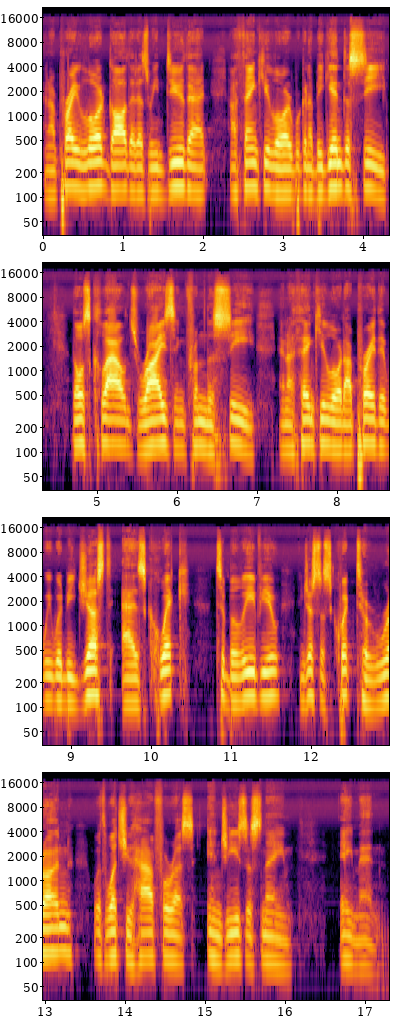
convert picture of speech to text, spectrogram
And I pray, Lord God, that as we do that, I thank you, Lord, we're going to begin to see those clouds rising from the sea. And I thank you, Lord. I pray that we would be just as quick to believe you and just as quick to run with what you have for us. In Jesus' name, amen.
